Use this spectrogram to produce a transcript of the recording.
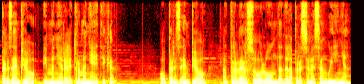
per esempio in maniera elettromagnetica, o per esempio attraverso l'onda della pressione sanguigna,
